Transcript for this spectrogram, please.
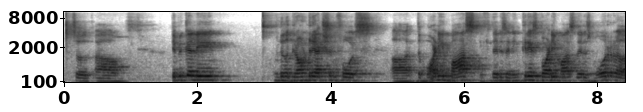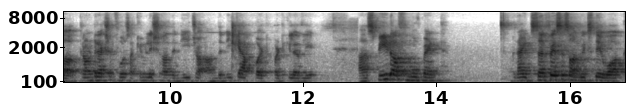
So uh, typically into the ground reaction force, uh, the body mass, if there is an increased body mass, there is more uh, ground reaction force accumulation on the knee, on the kneecap particularly. Uh, speed of movement, right, surfaces on which they walk,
